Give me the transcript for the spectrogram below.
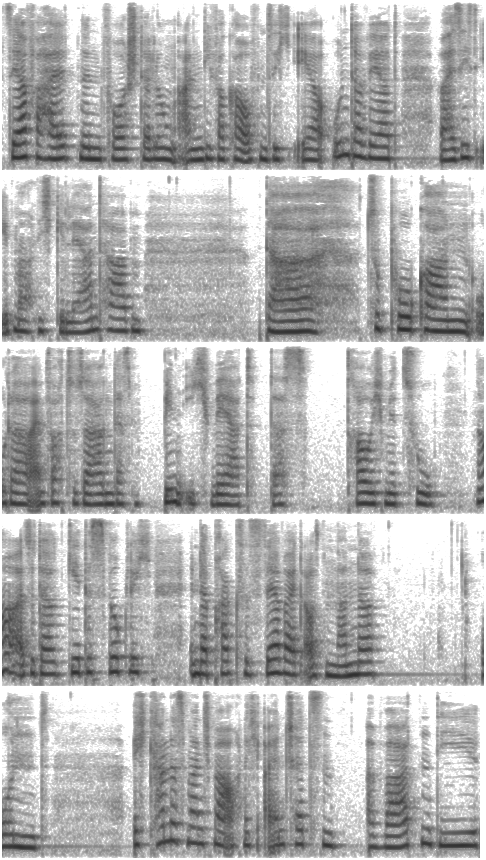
sehr verhaltenen Vorstellungen an, die verkaufen sich eher unter Wert, weil sie es eben auch nicht gelernt haben, da zu pokern oder einfach zu sagen, das bin ich wert, das traue ich mir zu. Ne? Also da geht es wirklich in der Praxis sehr weit auseinander und ich kann es manchmal auch nicht einschätzen, erwarten die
